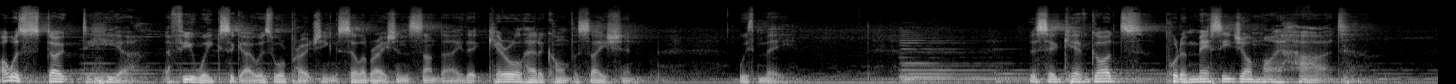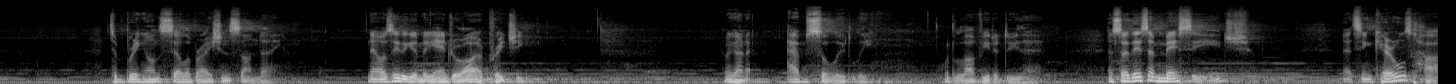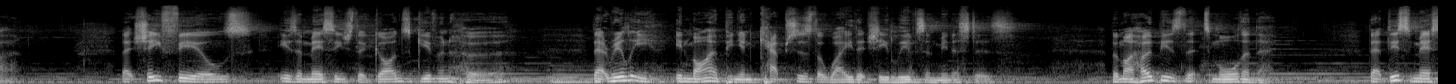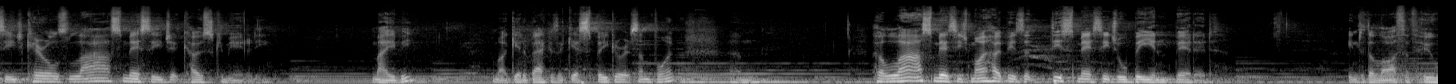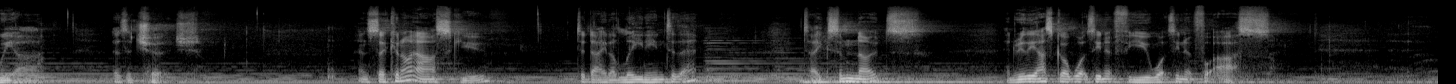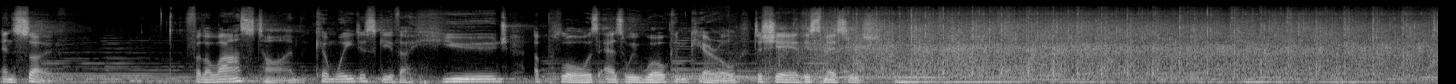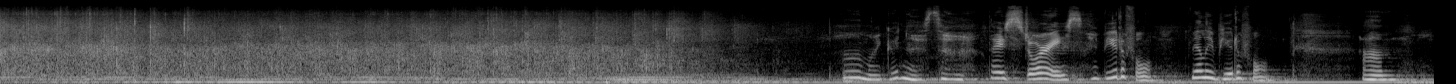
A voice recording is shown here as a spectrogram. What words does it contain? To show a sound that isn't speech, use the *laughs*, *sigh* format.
I was stoked to hear a few weeks ago, as we we're approaching Celebration Sunday, that Kerrell had a conversation with me that said, Kev, God's put a message on my heart to bring on Celebration Sunday. Now, it was either going to be Andrew or I preaching. We're going to absolutely would love you to do that. And so there's a message that's in Kerrell's heart that she feels is a message that God's given her that really, in my opinion, captures the way that she lives and ministers. But my hope is that it's more than that. That this message, Kerrell's last message at Coast Community, maybe, might get her back as a guest speaker at some point. Um, her last message, my hope is that this message will be embedded into the life of who we are as a church. And so, can I ask you today to lean into that? Take some notes and really ask God what's in it for you, what's in it for us. And so, for the last time, can we just give a huge applause as we welcome Kerrell to share this message? *laughs* those stories. Beautiful, really beautiful. Um,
